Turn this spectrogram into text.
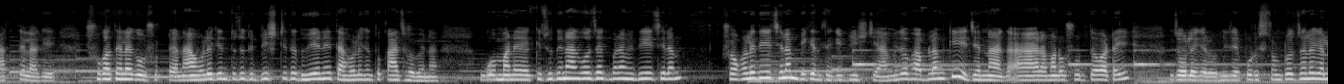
লাগতে লাগে, শুকাতে লাগে ওষুধটা। না হলে কিন্তু যদি বৃষ্টিতে ধুয়ে নেই, তাহলে কিন্তু কাজ হবে না। মানে কিছুদিন আগেও যে একবার আমি দিয়েছিলাম সকালে দিয়েছিলাম, বিকেল থেকে বৃষ্টি। আমি তো ভাবলাম কি যে না, আর আমার ওষুধ দেওয়াটাই জ্বলে গেল, নিজের পরিশ্রমটাও চলে গেল,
